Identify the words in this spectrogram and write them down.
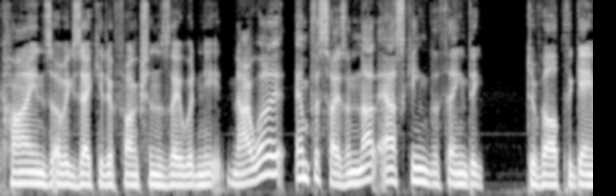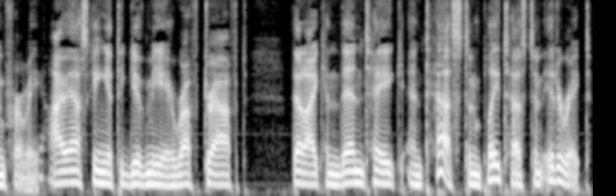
kinds of executive functions they would need. Now, I want to emphasize I'm not asking the thing to develop the game for me. I'm asking it to give me a rough draft that I can then take and test and play test and iterate.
